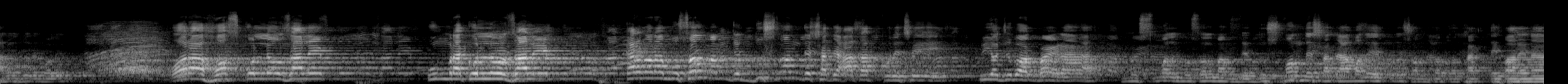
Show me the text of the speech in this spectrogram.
আরও জোরে বলেন। ওরা হজ করলেও জালেম উমরা করলেও জালেম কারণ ওরা মুসলমানদের, দুশ্মনদের সাথে আজাদ করেছে। প্রিয় যুবক ভাইরা, মুসলমান, মুসলমানদের, দুশ্মনদের সাথে আমাদের কোনো সম্পর্ক থাকতে পারে না।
